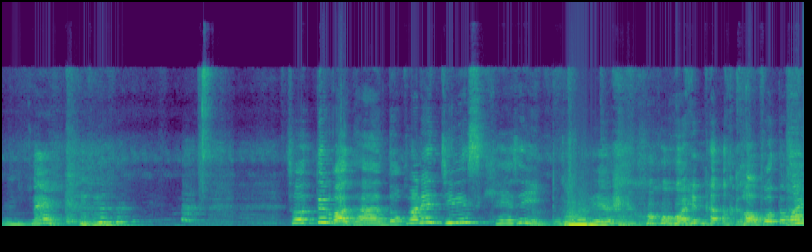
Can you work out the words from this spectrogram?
হুম, সত্যি কথা দোকানের জিনিস খেয়েছে একটু হয় না। খাব তো ভাই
